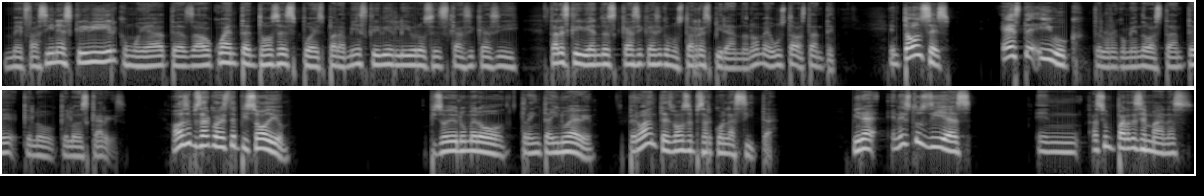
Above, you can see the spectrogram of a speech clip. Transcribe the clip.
Me fascina escribir, como ya te has dado cuenta. Entonces, pues para mí escribir libros es casi, casi estar escribiendo es casi, casi como estar respirando, ¿no? Me gusta bastante. Entonces, este ebook te lo recomiendo bastante que lo, que lo descargues. Vamos a empezar con este episodio. Episodio número 39. Pero antes vamos a empezar con la cita. Mira, en estos días, en, hace un par de semanas,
